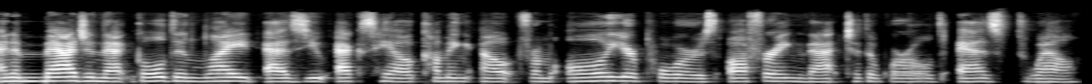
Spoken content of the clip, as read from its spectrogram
And imagine that golden light as you exhale coming out from all your pores, offering that to the world as well.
